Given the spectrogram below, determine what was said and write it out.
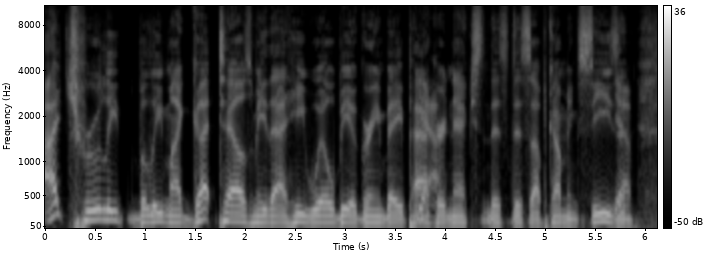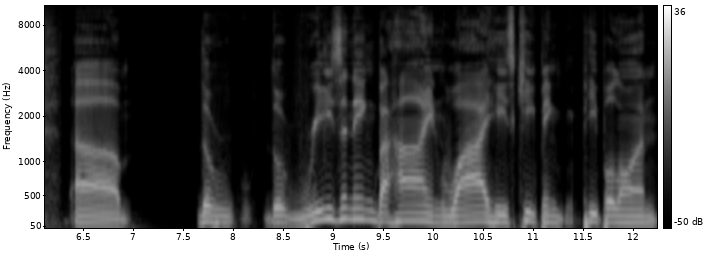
I truly believe my gut tells me that he will be a Green Bay Packer Yeah. next this this upcoming season. Um, the the reasoning behind why he's keeping people on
